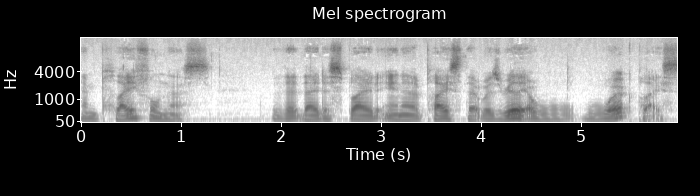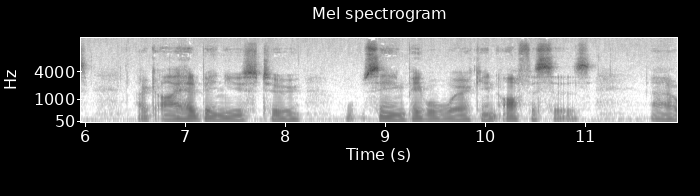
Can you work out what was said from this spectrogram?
and playfulness that they displayed in a place that was really a w- workplace. Like I had been used to seeing people work in offices uh,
